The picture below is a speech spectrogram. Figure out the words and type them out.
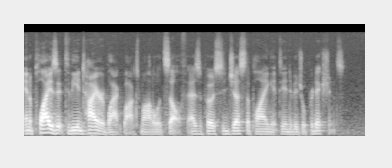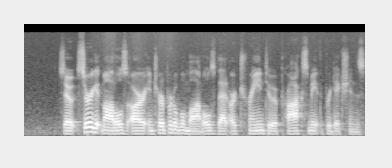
and applies it to the entire black box model itself, as opposed to just applying it to individual predictions. So surrogate models are interpretable models that are trained to approximate the predictions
